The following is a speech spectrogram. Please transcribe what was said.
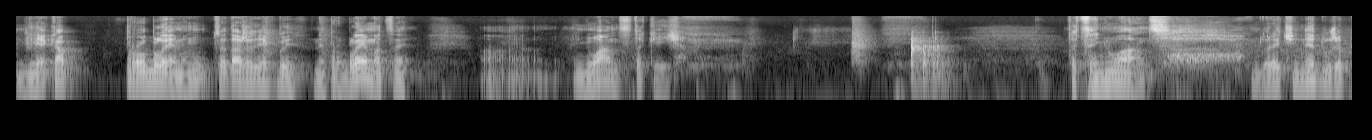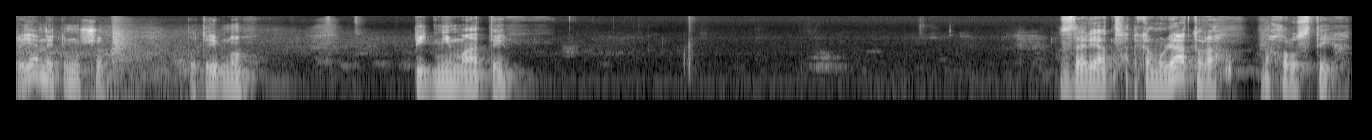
ніяка проблема. Ну, це навіть якби не проблема, це а, нюанс такий. Та це нюанс. До речі, не дуже приємний, тому що потрібно піднімати заряд акумулятора на холостих.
